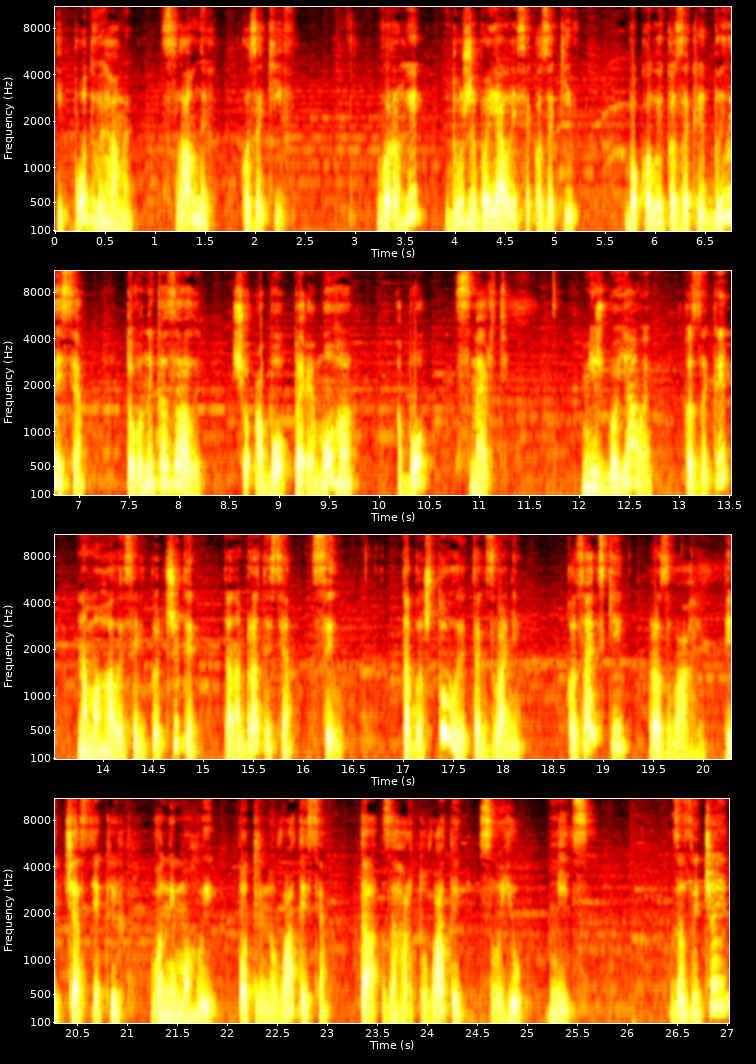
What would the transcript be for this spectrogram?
і подвигами славних козаків. Вороги дуже боялися козаків, бо коли козаки билися, то вони казали, що або перемога, або смерть. Між боями козаки намагалися відпочити та набратися сил та влаштовували так звані козацькі розваги, під час яких вони могли потренуватися та загартувати свою міць. Зазвичай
